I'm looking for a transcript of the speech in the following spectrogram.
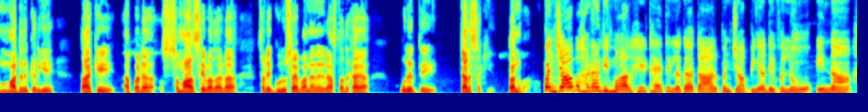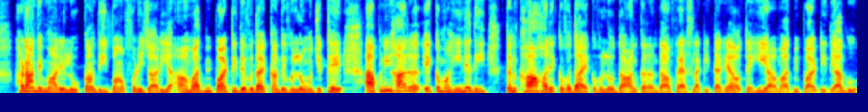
ਮਦਦ ਕਰੀਏ ਤਾਂ ਕਿ ਆਪਣਾ ਸਮਾਜ ਸੇਵਾ ਦਾ ਜਿਹੜਾ ਸਾਡੇ ਗੁਰੂ ਸਾਹਿਬਾਨਾਂ ਨੇ ਰਸਤਾ ਦਿਖਾਇਆ ਉਹਦੇ ਤੇ ਚੱਲ ਸਕੀਏ। ਧੰਨਵਾਦ। ਪੰਜਾਬ ਹੜ੍ਹਾਂ ਦੀ ਮਾਰ ਹੇਠ ਹੈ ਤੇ ਲਗਾਤਾਰ ਪੰਜਾਬੀਆਂ ਦੇ ਵੱਲੋਂ ਇਹਨਾਂ ਹੜ੍ਹਾਂ ਦੇ ਮਾਰੇ ਲੋਕਾਂ ਦੀ ਬਾਹ ਫੜੀ ਜਾ ਰਹੀ ਹੈ ਆਮ ਆਦਮੀ ਪਾਰਟੀ ਦੇ ਵਿਧਾਇਕਾਂ ਦੇ ਵੱਲੋਂ ਜਿੱਥੇ ਆਪਣੀ ਹਰ ਇੱਕ ਮਹੀਨੇ ਦੀ ਤਨਖਾਹ ਹਰ ਇੱਕ ਵਿਧਾਇਕ ਵੱਲੋਂ ਦਾਨ ਕਰਨ ਦਾ ਫੈਸਲਾ ਕੀਤਾ ਗਿਆ, ਉੱਥੇ ਹੀ ਆਮ ਆਦਮੀ ਪਾਰਟੀ ਦੇ ਆਗੂ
